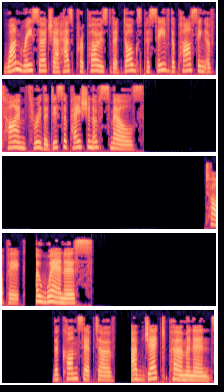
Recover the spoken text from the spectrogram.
One researcher has proposed that dogs perceive the passing of time through the dissipation of smells. Topic: Awareness. The concept of object permanence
